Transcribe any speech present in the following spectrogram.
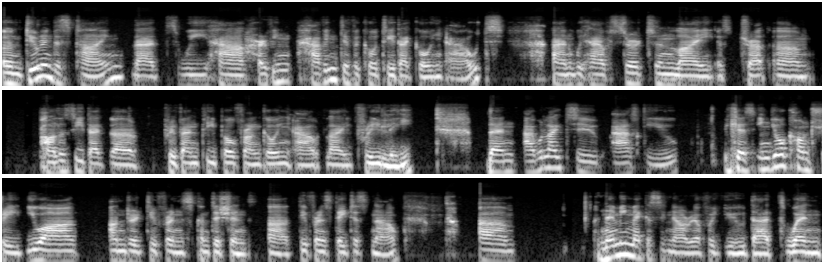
um, during this time that we have having having difficulty that going out, and we have certain like strat, um, policy that uh, prevent people from going out like freely. Then I would like to ask you, because in your country you are under different conditions, uh, different stages now. Um, let me make a scenario for you that when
